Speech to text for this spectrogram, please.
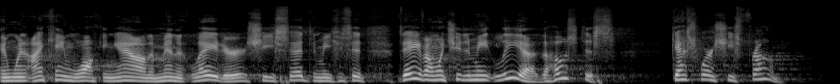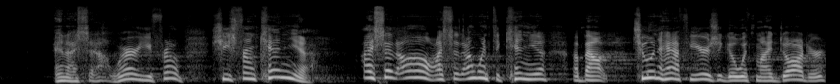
And when I came walking out a minute later, she said to me, She said, Dave, I want you to meet Leah, the hostess. Guess where she's from? And I said, oh, Where are you from? She's from Kenya. I said, Oh, I said, I went to Kenya about two and a half years ago with my daughter.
